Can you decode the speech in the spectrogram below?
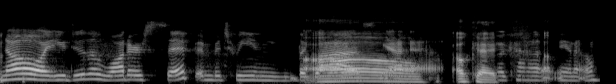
No, you do the water sip in between the glass. Oh, yeah. Okay. So kind of, uh, you know.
